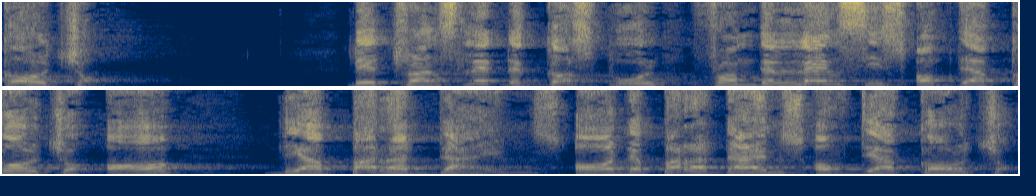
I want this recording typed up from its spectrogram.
culture. They translate the gospel from the lenses of their culture or their paradigms or the paradigms of their culture.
